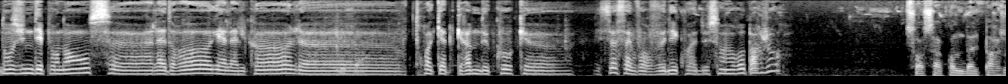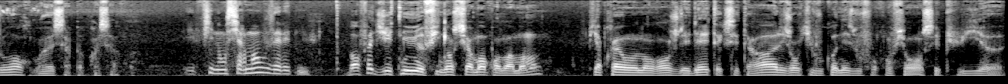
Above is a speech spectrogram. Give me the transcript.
dans une dépendance euh, à la drogue, à l'alcool, 3-4 grammes de coke. Et ça, ça vous revenait quoi 200 euros par jour? 150 balles par jour, ouais, c'est à peu près ça. Et financièrement, vous avez tenu? Bah, En fait, j'ai tenu financièrement pendant un moment. Puis après, on engrange des dettes, etc. Les gens qui vous connaissent vous font confiance. Et puis, euh,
